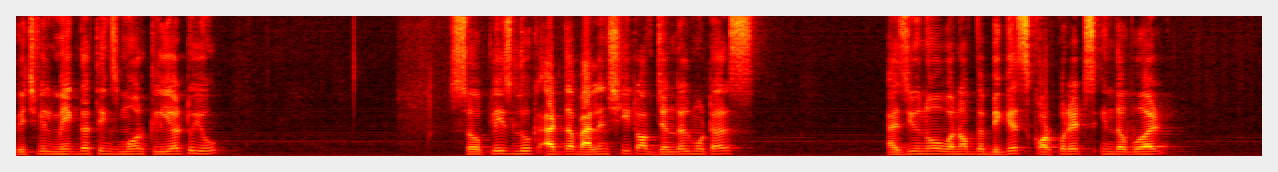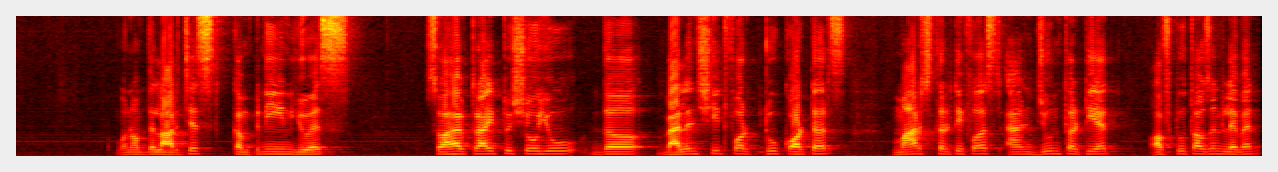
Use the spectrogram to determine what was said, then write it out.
which will make the things more clear to you. So, please look at the balance sheet of General Motors as you know one of the biggest corporates in the world, one of the largest company in US. So, I have tried to show you the balance sheet for two quarters March 31st and June 30th of 2011.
